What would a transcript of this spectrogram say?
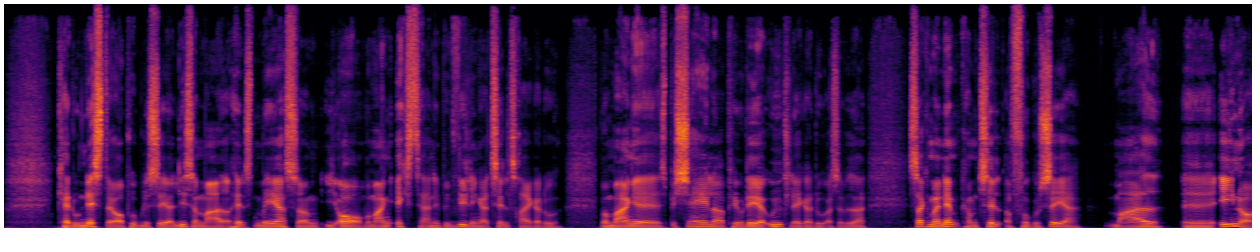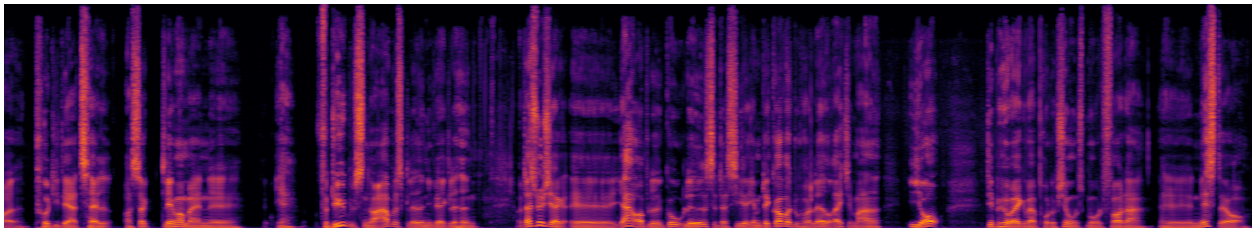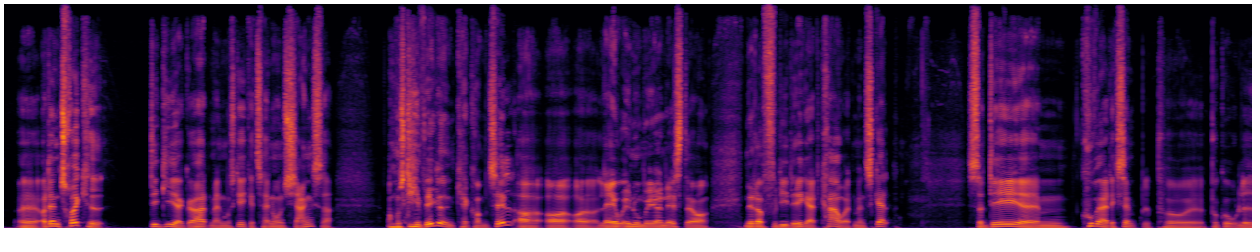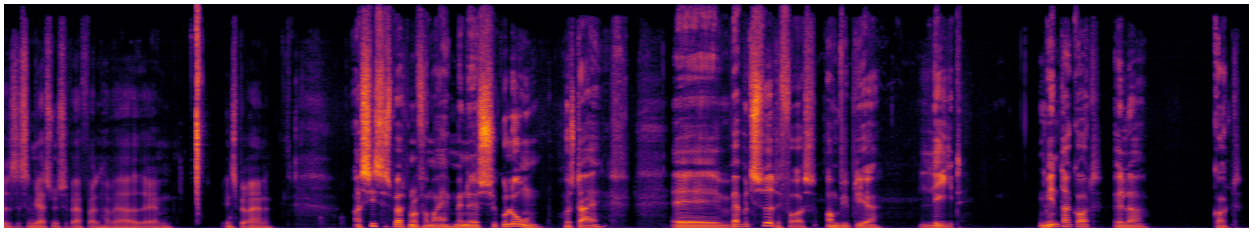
Kan du næste år publicere lige så meget, og helst mere som i år? Hvor mange eksterne bevillinger tiltrækker du? Hvor mange øh, specialer og PUD'er udklækker du? Og så, videre. så kan man nemt komme til at fokusere meget øh, enøjet på de der tal, og så glemmer man øh, ja, fordybelsen og arbejdsglæden i virkeligheden. Og der synes jeg, øh, jeg har oplevet god ledelse, der siger, jamen det er godt at du har lavet rigtig meget i år, det behøver ikke være produktionsmål for dig øh, næste år. Øh, og den tryghed, det giver at gøre, at man måske kan tage nogle chancer, og måske i virkeligheden kan komme til at, at, at lave endnu mere næste år, netop fordi det ikke er et krav, at man skal. Så det øh, kunne være et eksempel på, øh, på god ledelse, som jeg synes i hvert fald har været øh, inspirerende. Og sidste spørgsmål for mig, men øh, psykologen hos dig, øh, hvad betyder det for os, om vi bliver ledt mindre godt eller godt?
